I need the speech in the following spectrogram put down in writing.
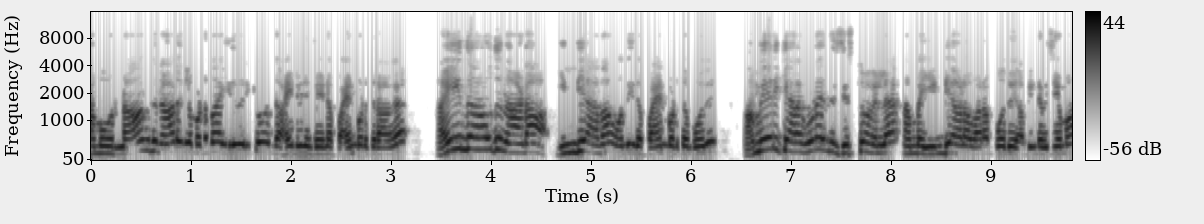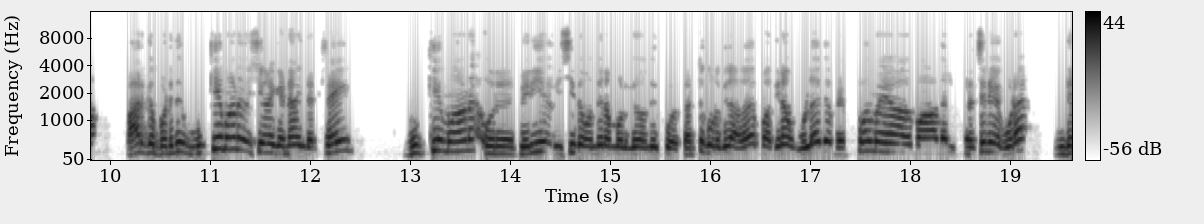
நம்ம ஒரு நான்கு நாடுகள் மட்டும் தான் இது வரைக்கும் இந்த ஹைட்ரஜன் ட்ரெயினை பயன்படுத்துறாங்க. ஐந்தாவது நாடா இந்தியா தான் வந்து இதை பயன்படுத்தும் போது அமெரிக்காவில் கூட இந்த சிஸ்டம் இல்லை. நம்ம இந்தியாவில் வரப்போகுது அப்படின்ற விஷயமா பார்க்கப்படுது. முக்கியமான விஷயம் என்ன இந்த ட்ரெயின் முக்கியமான ஒரு பெரிய விஷயத்த வந்து நம்மளுக்கு வந்து கற்றுக் கொடுக்குது. அதாவது பார்த்தீங்கன்னா உலக வெப்பமயமாதல் பிரச்சனையை கூட இந்த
